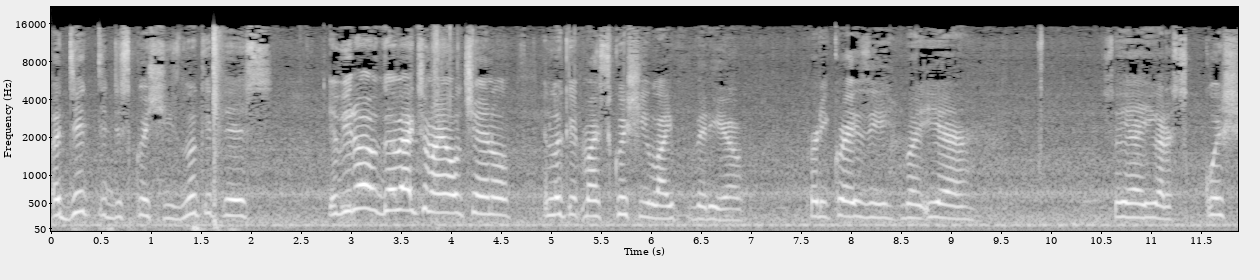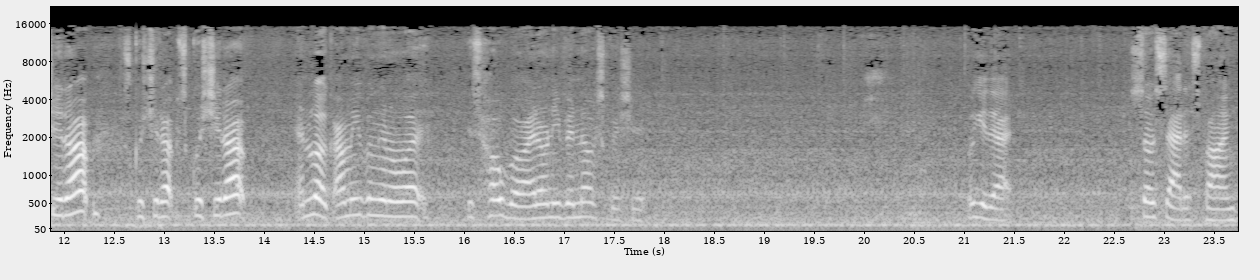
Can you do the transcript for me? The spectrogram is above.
addicted to squishies. Look at this. If you don't, go back to my old channel and look at my squishy life video. Pretty crazy, but yeah. So yeah, you gotta squish it up, squish it up, squish it up. And look, I'm even gonna let this hobo, I don't even know, squish it. Look at that. So satisfying.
